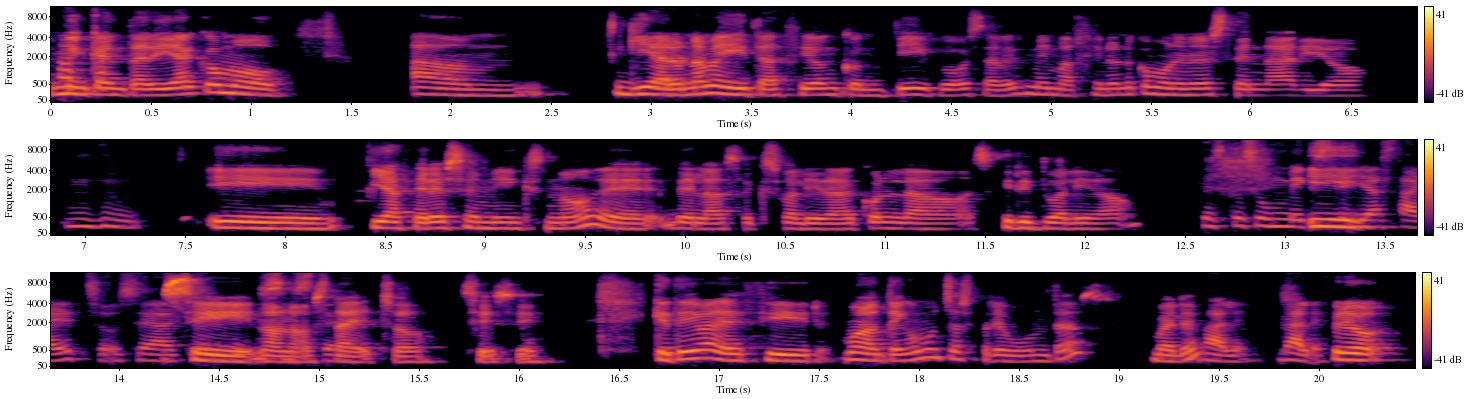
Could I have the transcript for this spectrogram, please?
me encantaría como guiar una meditación contigo, ¿sabes? Me imagino como en un escenario y, hacer ese mix, ¿no? De, la sexualidad con la espiritualidad. Es que es un mix que ya está hecho, o sea. sí, no, no, está hecho, sí, sí. ¿Qué te iba a decir? Bueno, tengo muchas preguntas, ¿vale? Vale, vale. Pero,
